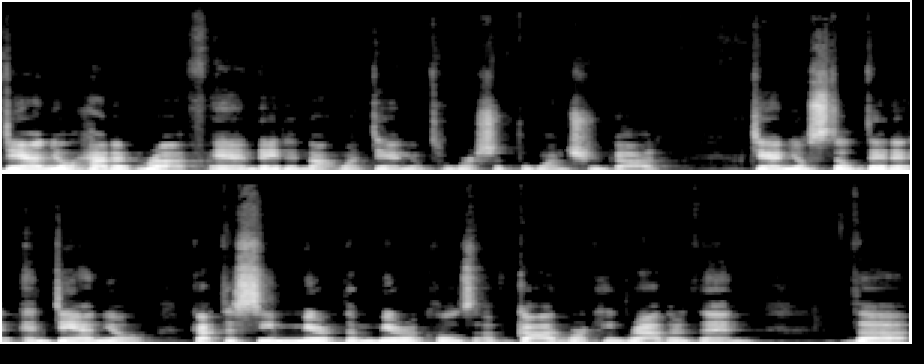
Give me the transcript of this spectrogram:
Daniel had it rough, and they did not want Daniel to worship the one true God. Daniel still did it, and Daniel got to see mir- the miracles of God working rather than the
